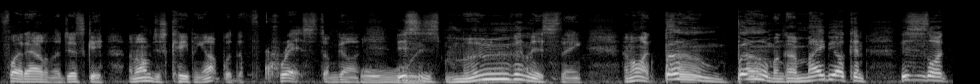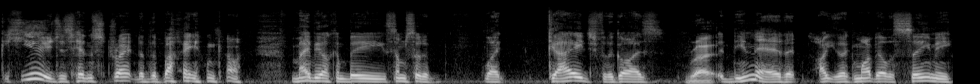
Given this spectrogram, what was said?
flat out on the jet ski, and I'm just keeping up with the crest. I'm going, this is moving this thing, and I'm like, boom, boom. I'm going, maybe I can. This is like huge. It's heading straight into the bay. I'm going, maybe I can be some sort of like gauge for the guys Right. in there that I, they might be able to see me.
